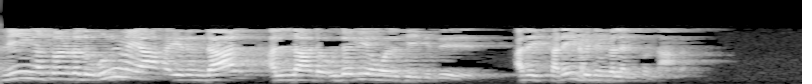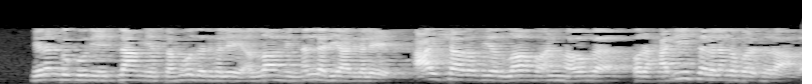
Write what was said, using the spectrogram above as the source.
நீங்க சொல்றது உண்மையாக இருந்தால் அல்லாத உதவி உங்களுக்கு செய்யுது. அதை கடைபிடுங்கள் சொன்னாங்க. இறந்து கூறிய இஸ்லாமிய சகோதரர்களே அல்லாஹின் நல்லடியார்களே ஆயிஷா ரவி அல்லாஹ் அவங்க ஒரு ஹதீச விளங்கப்படுத்துறாங்க.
